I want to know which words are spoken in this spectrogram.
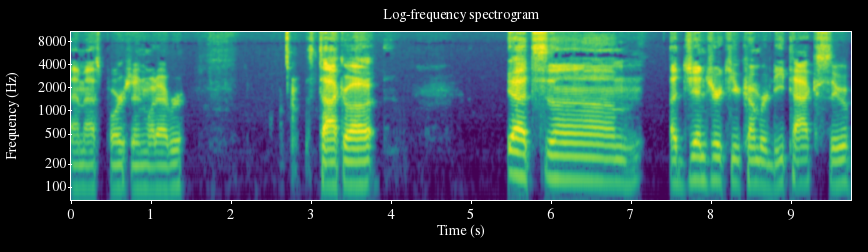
MS portion, whatever. Let's talk about yeah, it's um a ginger cucumber detox soup.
